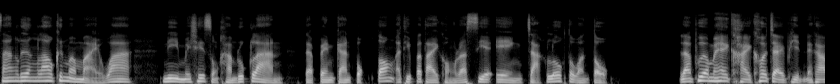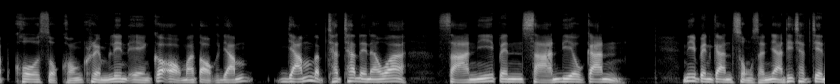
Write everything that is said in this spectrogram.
สร้างเรื่องเล่าขึ้นมาใหม่ว่า นี่ไม่ใช่สงครามรุกราน แต่เป็นการปกป้องอธิปไตยของรัสเซียเองจากโลกตะวันตก และเพื่อไม่ให้ใครเข้าใจผิดนะครับโฆษกของเครมลินเองก็ออกมาตอกย้ำย้ำแบบชัดๆเลยนะว่าสารนี้เป็นสารเดียวกัน นี่เป็นการส่งสัญญาณที่ชัดเจน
